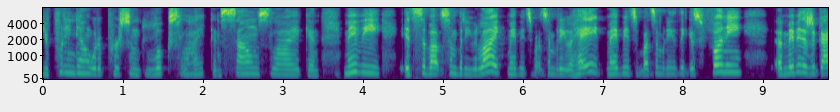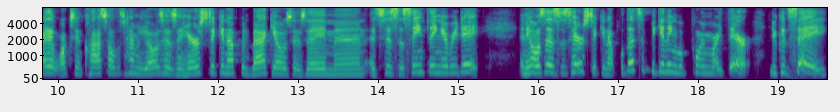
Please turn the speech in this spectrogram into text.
You're putting down what a person looks like and sounds like, and maybe it's about somebody you like, maybe it's about somebody you hate, maybe it's about somebody you think is funny. Uh, maybe there's a guy that walks in class all the time, he always has a hair sticking up and back, he always says, hey man, it says the same thing every day and he always has his hair sticking up. Well, that's the beginning of a poem right there. You could say,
